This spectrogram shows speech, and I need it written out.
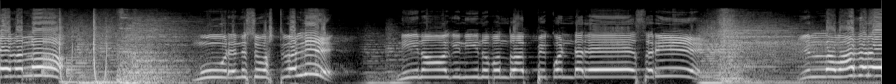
ಒಳ್ಳೆಯದಲ್ಲ. ಮೂರೆನಿಸುವಷ್ಟರಲ್ಲಿ ನೀನಾಗಿ ನೀನು ಬಂದು ಅಪ್ಪಿಕೊಂಡರೆ ಸರಿ. ಇಲ್ಲವಾದರೆ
